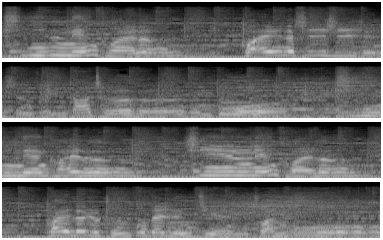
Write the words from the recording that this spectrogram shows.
新年快乐，快乐是人生最大成果。新年快乐，新年快乐，快乐如春风在人间传播。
